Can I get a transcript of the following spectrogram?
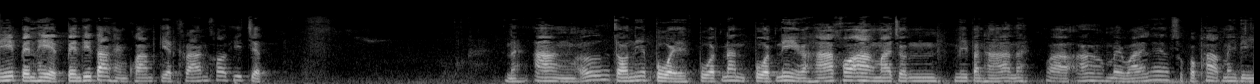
นี้เป็นเหตุเป็นที่ตั้งแห่งความเกียดคร้านข้อที่เจ็ด นะอ้าง เออ ตอนนี้ป่วยปวดนั่นปวดนี่ก็หาข้ออ้างมาจนมีปัญหานะว่าอ้าวไม่ไหวแล้วสุขภาพไม่ดี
